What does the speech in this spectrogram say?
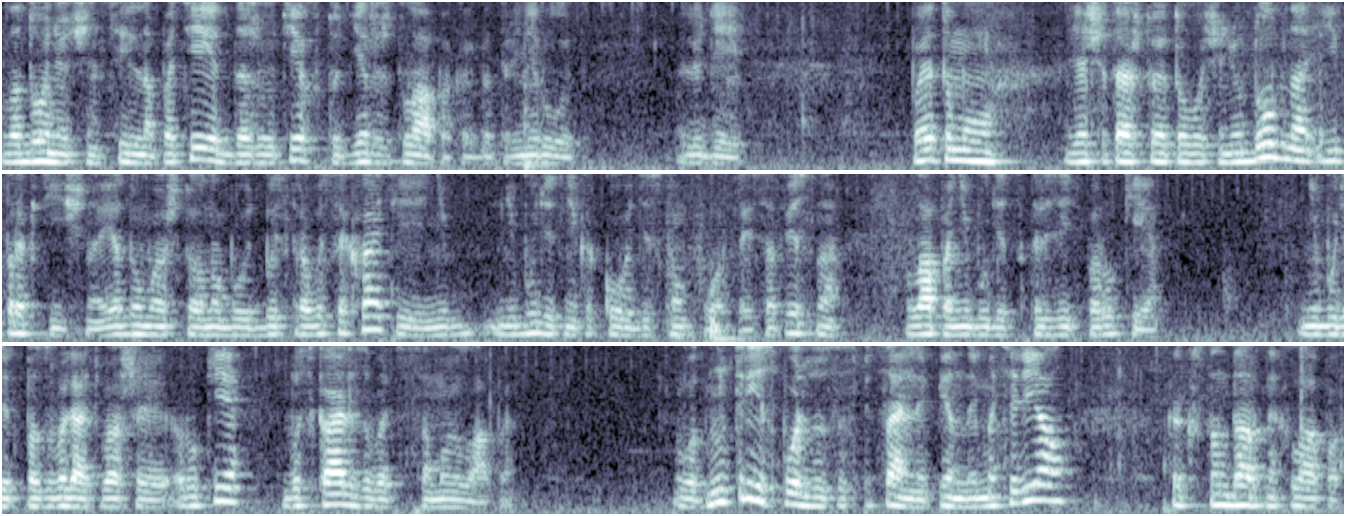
ладонь очень сильно потеет, даже у тех, кто держит лапы, когда тренирует людей. Поэтому я считаю, что это очень удобно и практично. Я думаю, что оно будет быстро высыхать и не, не будет никакого дискомфорта. И, соответственно, лапа не будет скользить по руке не будет позволять вашей руке выскальзывать с самой лапы. Вот. Внутри используется специальный пенный материал, как в стандартных лапах.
